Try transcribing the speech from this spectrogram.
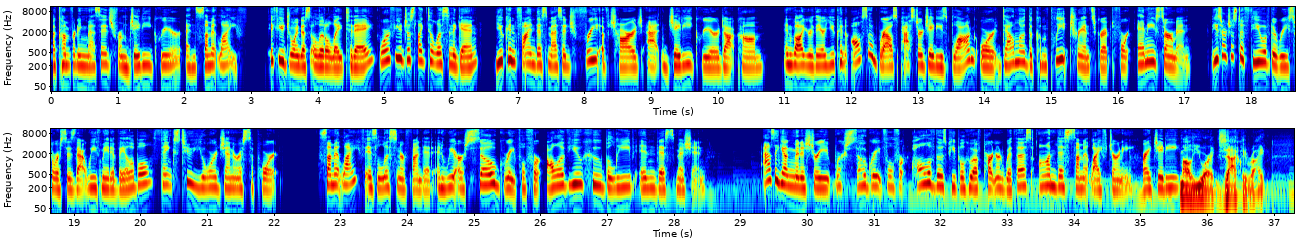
A comforting message from JD Greear and Summit Life. If you joined us a little late today, or if you'd just like to listen again, you can find this message free of charge at jdgreear.com. And while you're there, you can also browse Pastor JD's blog or download the complete transcript for any sermon. These are just a few of the resources that we've made available thanks to your generous support. Summit Life is listener funded, and we are so grateful for all of you who believe in this mission. As a young ministry, we're so grateful for all of those people who have partnered with us on this Summit Life journey, right, JD? Molly, you are exactly right.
